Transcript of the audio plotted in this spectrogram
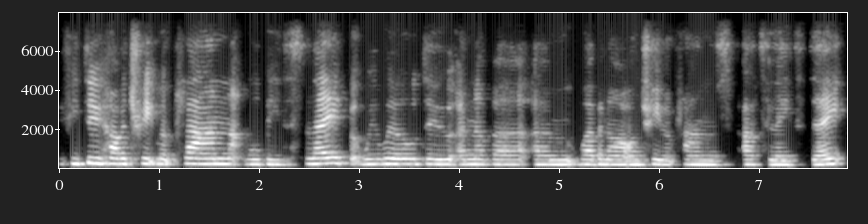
If you do have a treatment plan, that will be displayed, but we will do another um, webinar on treatment plans at a later date.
